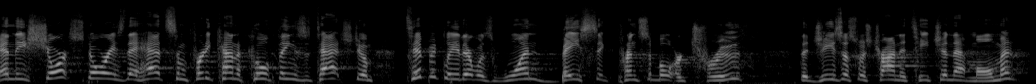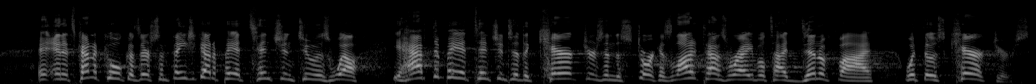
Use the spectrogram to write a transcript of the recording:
And these short stories, they had some pretty kind of cool things attached to them. Typically, there was one basic principle or truth that Jesus was trying to teach in that moment. And, it's kind of cool because there's some things you got to pay attention to as well. You have to pay attention to the characters in the story because a lot of times we're able to identify with those characters.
